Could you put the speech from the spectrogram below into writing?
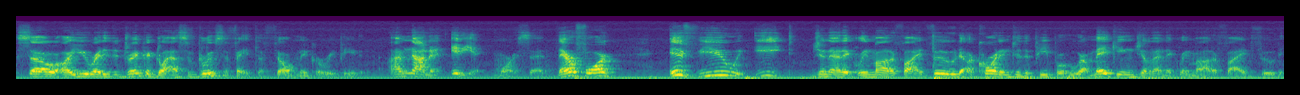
So, are you ready to drink a glass of glyphosate? The filmmaker repeated. I'm not an idiot, Morris said. Therefore, if you eat genetically modified food, according to the people who are making genetically modified food,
